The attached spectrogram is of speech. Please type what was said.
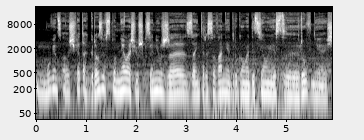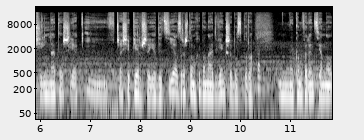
Mówiąc o światach grozy, wspomniałaś już, Kseniu, że zainteresowanie drugą edycją jest równie silne też jak i w czasie pierwszej edycji, a zresztą chyba nawet większe, bo skoro tak. konferencja no,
